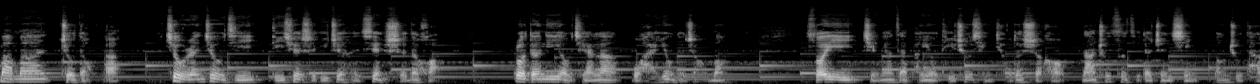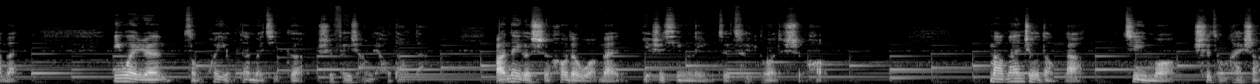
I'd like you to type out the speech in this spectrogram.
慢慢就懂了，救人救急的确是一句很现实的话。若等你有钱了，我还用得着吗？所以尽量在朋友提出请求的时候，拿出自己的真心帮助他们。因为人总会有那么几个是非常潦倒的，而那个时候的我们，也是心灵最脆弱的时候。慢慢就懂了，寂寞是从爱上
